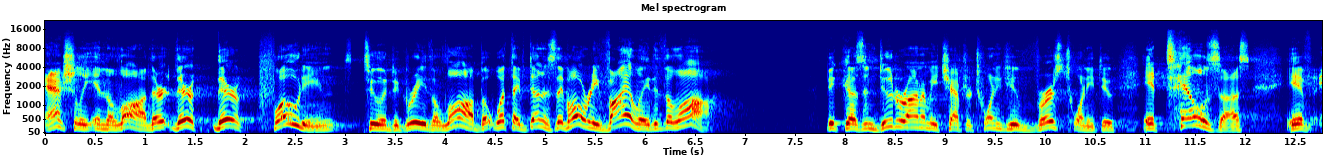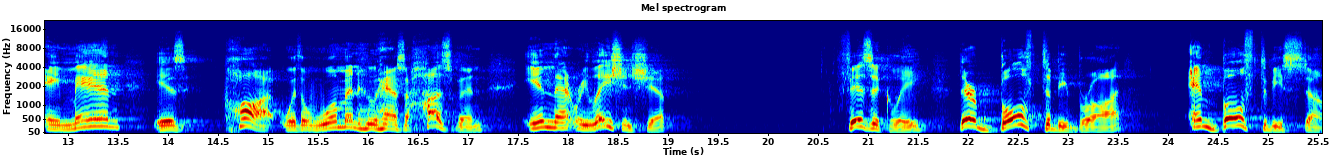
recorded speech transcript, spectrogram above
actually, in the law, they're, they're, they're quoting to a degree the law, but what they've done is they've already violated the law. Because in Deuteronomy chapter 22, verse 22, it tells us if a man is caught with a woman who has a husband in that relationship, physically, they're both to be brought and both to be stoned.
